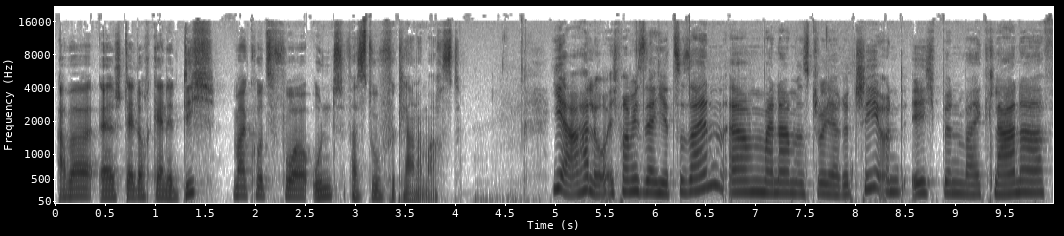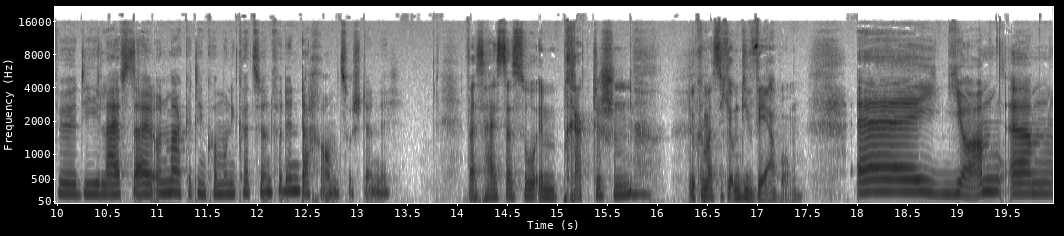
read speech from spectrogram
Aber äh, stell doch gerne dich mal kurz vor und was du für Klarna machst. Ja, hallo, ich freue mich sehr hier zu sein. Ähm, mein Name ist Julia Ricci und ich bin bei Klarna für die Lifestyle- und Marketingkommunikation für den Dachraum zuständig. Was heißt das so im Praktischen? Du kümmerst dich um die Werbung. Äh, ja, ähm,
